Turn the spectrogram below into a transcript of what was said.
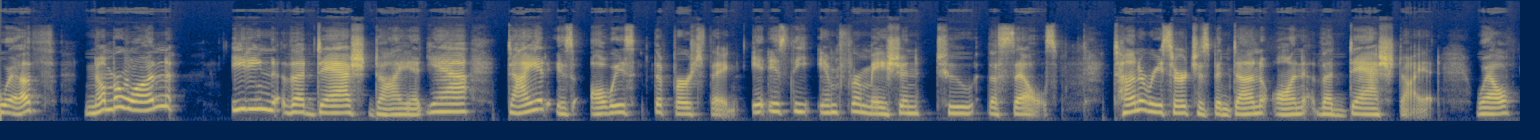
with number one, eating the DASH diet. Yeah, diet is always the first thing, it is the information to the cells ton of research has been done on the DASH diet. Well,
